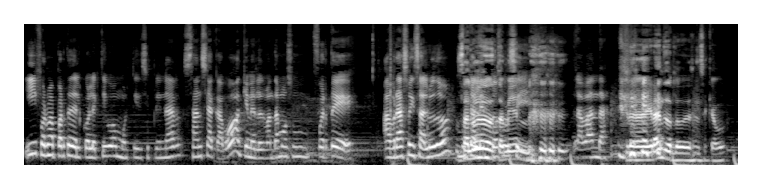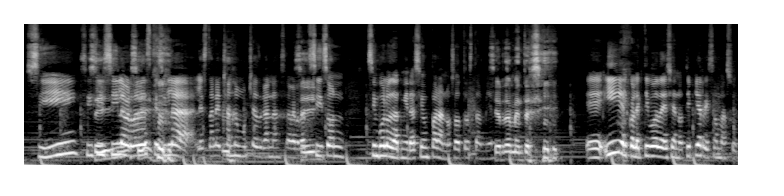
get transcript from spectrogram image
y forma parte del colectivo multidisciplinar San Se Acabó, a quienes les mandamos un fuerte abrazo y saludo. Muy Saludo también. la banda. Gra- Grandes lo de se acabó. Sí, sí, sí, sí, la verdad es que sí la, le están echando muchas ganas, la verdad Sí. sí, son símbolo de admiración para nosotros también. Ciertamente sí. Eh, y el colectivo de Cianotipia Rizoma Azul.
